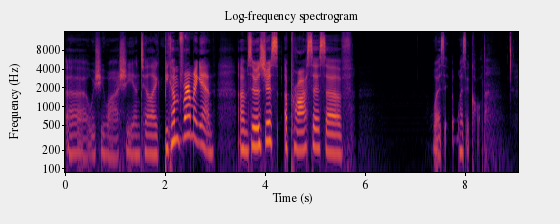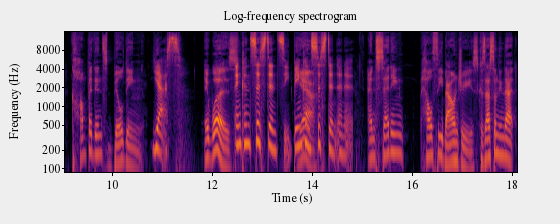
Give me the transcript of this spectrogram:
uh wishy-washy until I become firm again. Um so it was just a process of what is it what's it called? confidence building. Yes. It was And consistency, being Yeah. consistent in it. and setting healthy boundaries because that's something that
